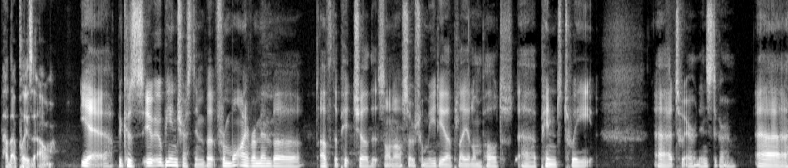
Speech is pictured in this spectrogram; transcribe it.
how that plays out. Yeah, because it, it'll be interesting. But from what I remember of the picture that's on our social media, Play Along Pod, uh, pinned tweet, uh, Twitter and Instagram, uh,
